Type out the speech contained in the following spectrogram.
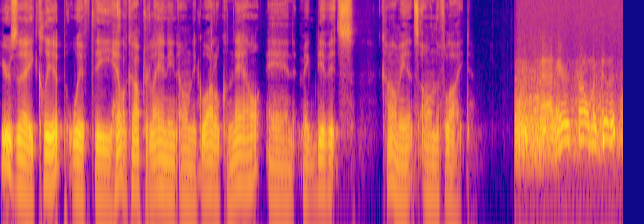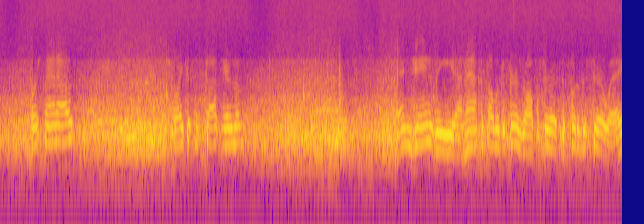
Here's a clip with the helicopter landing on the Guadalcanal and McDivitt's comments on the flight. And here's Colonel McDivitt, first man out. Schweickart and Scott near them. Ben James, the uh, NASA Public Affairs Officer at the foot of the stairway.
